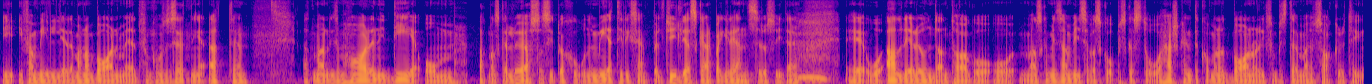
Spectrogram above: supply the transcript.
i, i, familjer där man har barn med funktionsnedsättningar. Att, eh, att man liksom har en idé om att man ska lösa situationen med till exempel tydliga skarpa gränser och så vidare. Mm. Eh, och aldrig göra undantag och, och man ska minsann visa vad skåpet ska stå. Här ska inte komma något barn och liksom bestämma saker och ting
